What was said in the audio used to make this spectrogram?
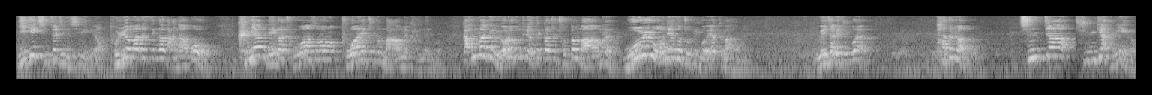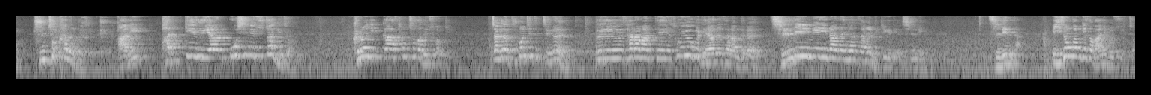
이게 진짜 진심이에요. 돌려받을 생각 안 하고 그냥 내가 좋아서 좋아해주는 마음을 갖는 거. 그러니까 한마디로 여러분들이 여태까지 줬던 마음은 뭘 원해서 줬는 거예요? 그 마음을. 왜 잘해준 거야? 받으려고. 진짜 준 게 아니에요. 준 척하는 거지. 아니 받기 위한 꼬심의 수작이죠. 그러니까 상처가 될 수밖에. 자, 그다음 두 번째 특징은 그 사람한테 소유욕을 대하는 사람들은 질림이라는 현상을 느끼게 돼요. 질림. 질린다. 이성관계에서 많이 볼 수 있죠.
